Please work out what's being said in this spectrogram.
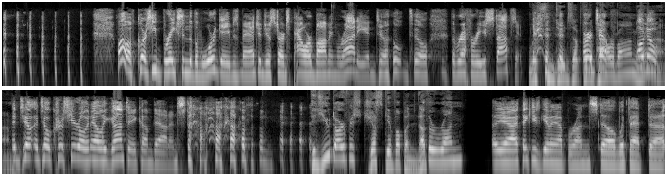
Well, of course, he breaks into the War Games match and just starts power bombing Roddy until until the referee stops it. Lift some dudes up Or for the power bomb. Oh Yeah. no! Until until Chris Hero and Elegante come down and stop them. Did Yu Darvish just give up another run? Uh, yeah, I think he's giving up runs still with that uh,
